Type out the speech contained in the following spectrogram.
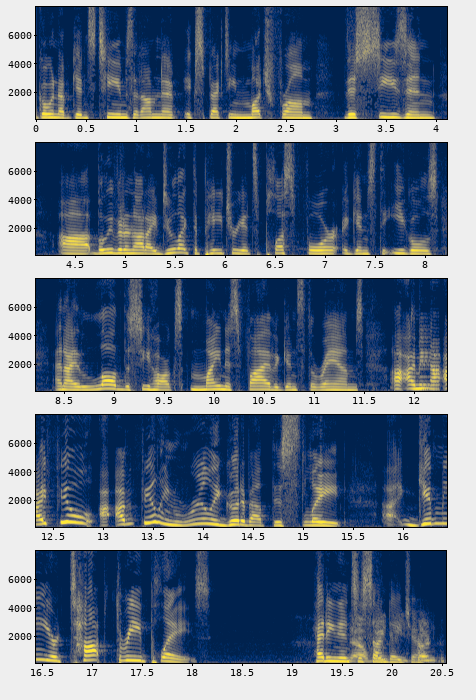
going up against teams that I'm not expecting much from this season. Uh, believe it or not, I do like the Patriots plus four against the Eagles, and I love the Seahawks minus five against the Rams. Uh, I mean, I feel I'm feeling really good about this slate. Uh, give me your top three plays heading into now, Sunday, Joe. Turn,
